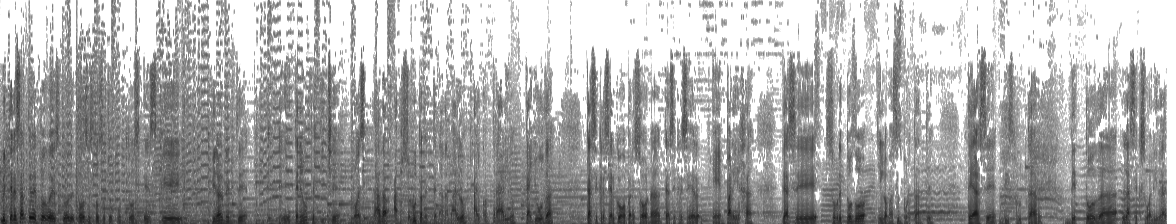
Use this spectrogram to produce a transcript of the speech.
Lo interesante de todo esto, de todos estos ocho puntos, es que finalmente eh, tener un fetiche no es nada, absolutamente nada malo. Al contrario, te ayuda, te hace crecer como persona, te hace crecer en pareja, te hace, sobre todo, y lo más importante, te hace disfrutar de toda la sexualidad.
